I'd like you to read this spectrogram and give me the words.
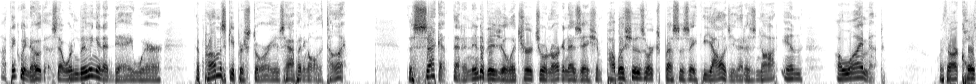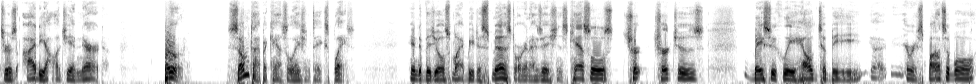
I think we know this, that we're living in a day where the Promise Keeper story is happening all the time. The second that an individual, a church, or an organization publishes or expresses a theology that is not in alignment with our culture's ideology and narrative, boom, some type of cancellation takes place. Individuals might be dismissed, organizations canceled, church, churches basically held to be uh, irresponsible.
